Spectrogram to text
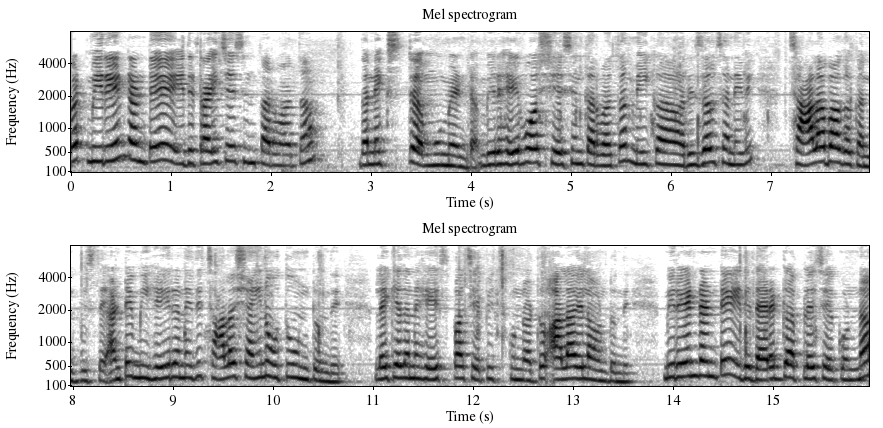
బట్ మీరేంటంటే ఇది ట్రై చేసిన తర్వాత ద నెక్స్ట్ మూమెంట్ మీరు హెయిర్ వాష్ చేసిన తర్వాత మీకు ఆ రిజల్ట్స్ అనేవి చాలా బాగా కనిపిస్తాయి. అంటే మీ హెయిర్ అనేది చాలా షైన్ అవుతూ ఉంటుంది. లైక్ ఏదైనా హెయిర్ స్పా చేపించుకున్నట్టు అలా ఇలా ఉంటుంది. మీరు ఏంటంటే ఇది డైరెక్ట్గా అప్లై చేయకుండా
